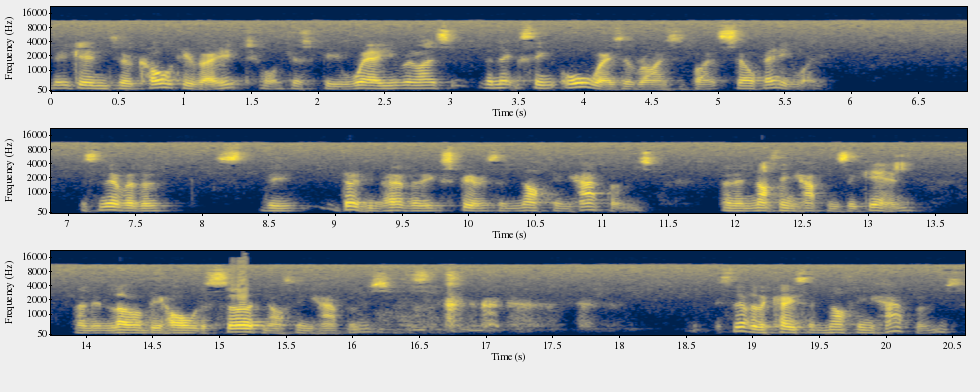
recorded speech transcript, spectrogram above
begin to cultivate or just be aware, you realize the next thing always arises by itself anyway. It's never the, the don't you have the experience that nothing happens and then nothing happens again and then lo and behold a third nothing happens. it's never the case that nothing happens.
